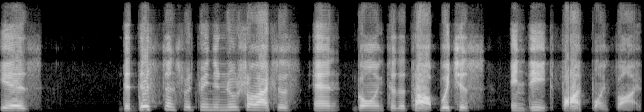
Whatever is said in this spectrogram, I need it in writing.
is the distance between the neutral axis and going to the top, which is indeed 5.5.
